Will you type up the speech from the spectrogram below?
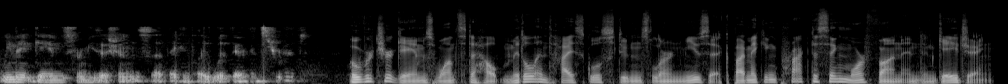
We make games for musicians that they can play with their instrument. Overture Games wants to help middle and high school students learn music by making practicing more fun and engaging.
